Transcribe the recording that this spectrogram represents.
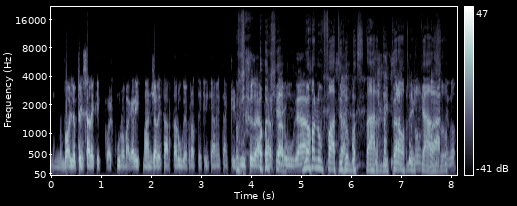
non voglio pensare che qualcuno magari mangia le tartarughe, però tecnicamente anche il guscio della okay. tartaruga... No, non fatelo bastardi, però esatto, nel caso... Fatelo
